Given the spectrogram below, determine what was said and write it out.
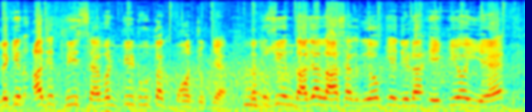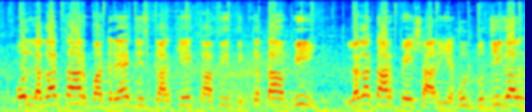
ਲੇਕਿਨ ਅੱਜ 372 ਤੱਕ ਪਹੁੰਚ ਚੁੱਕਿਆ ਹੈ। ਤਾਂ ਤੁਸੀਂ ਅੰਦਾਜ਼ਾ ਲਾ ਸਕਦੇ ਹੋ ਕਿ ਜਿਹੜਾ AQI ਹੈ ਉਹ ਲਗਾਤਾਰ ਵੱਧ ਰਿਹਾ ਜਿਸ ਕਰਕੇ ਕਾਫੀ ਦਿੱਕਤਾਂ ਵੀ ਲਗਾਤਾਰ ਪੇਸ਼ ਆ ਰਹੀ ਹੈ ਹੁਣ ਦੂਜੀ ਗੱਲ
